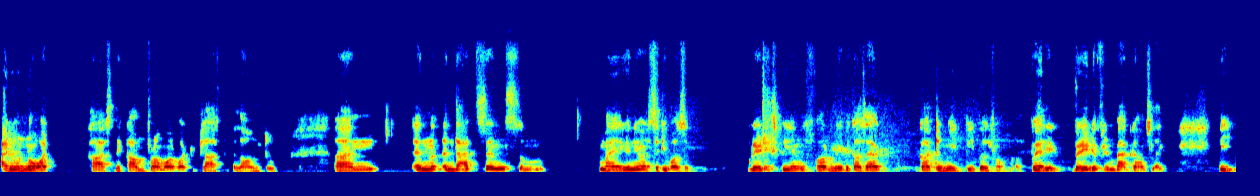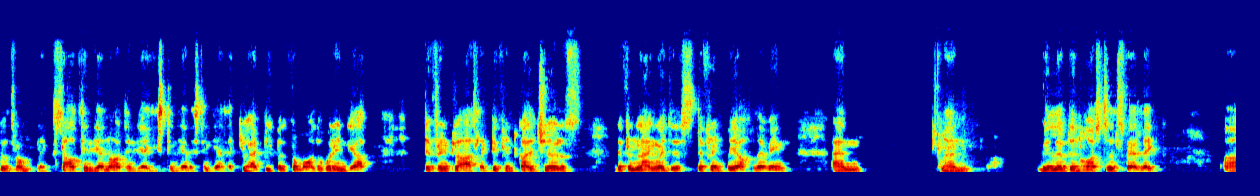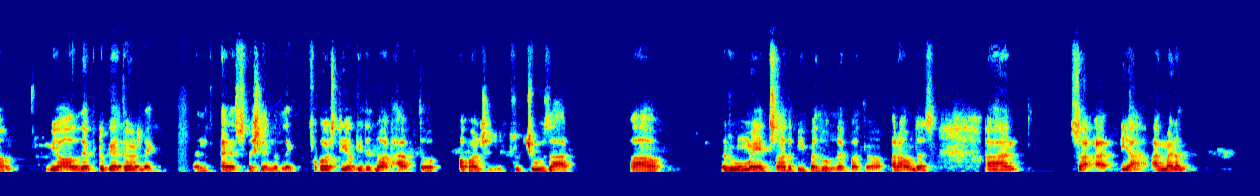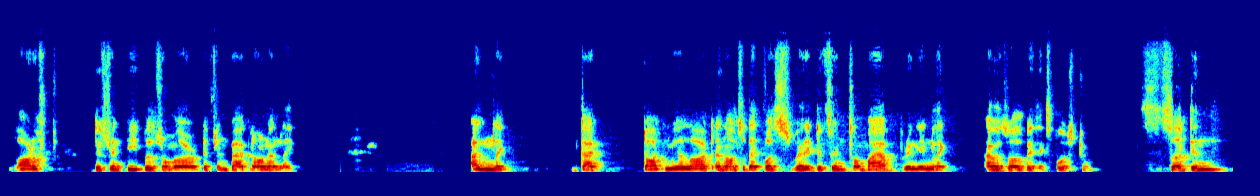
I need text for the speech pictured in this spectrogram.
i don't know what caste they come from or what class they belong to. And in in that sense um, my university was a great experience for me because i got to meet people from very very different backgrounds like people from like south india north india east india west india. Like you had people from all over india different class like different cultures different languages, different way of living, and and we lived in hostels where like um, we all lived together, like and, and especially in the like first year we did not have the opportunity to choose our uh, roommates or the people who live with, uh, around us, and so I, yeah, I met a lot of different people from a different background and like and like that taught me a lot. And also that was very different from my upbringing. Like i was always exposed to certain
